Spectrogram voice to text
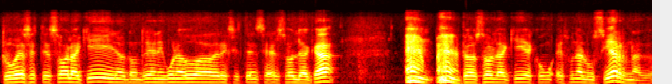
Tú ves este sol aquí, no, no tendría ninguna duda de la existencia del sol de acá, pero el sol de aquí es, como, es una luciérnaga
